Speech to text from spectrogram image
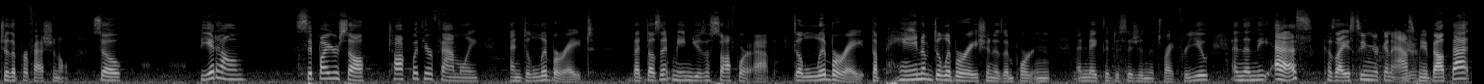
to the professional. So be at home, sit by yourself, talk with your family, and deliberate that doesn't mean use a software app. Deliberate. The pain of deliberation is important and make the decision that's right for you. And then the S, because I assume you're going to ask yeah. me about that,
